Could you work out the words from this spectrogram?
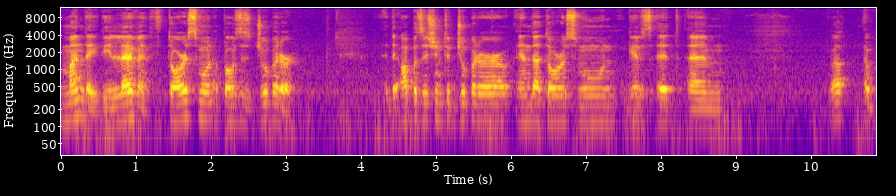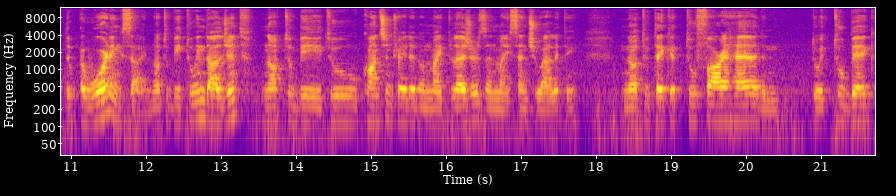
Monday, the 11th, Taurus moon opposes Jupiter. The opposition to Jupiter and the Taurus moon gives it, um, well, a, a, warning sign not to be too indulgent, not to be too concentrated on my pleasures and my sensuality, not to take it too far ahead and do it too big,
